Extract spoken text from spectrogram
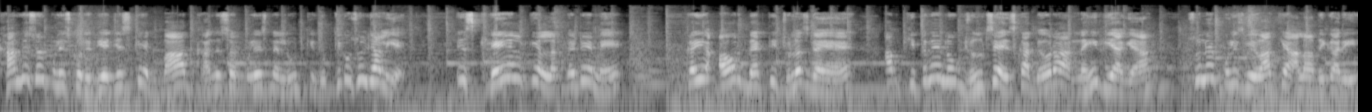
खानेश्वर पुलिस को दे दिया, जिसके बाद खांदेश्वर पुलिस ने लूट की गुत्थी को सुलझा लिए। इस खेल के लपेटे में कई और व्यक्ति झुलस गए हैं। अब कितने लोग झुलसे, इसका ब्यौरा नहीं दिया गया। सुने पुलिस विभाग के आला अधिकारी,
